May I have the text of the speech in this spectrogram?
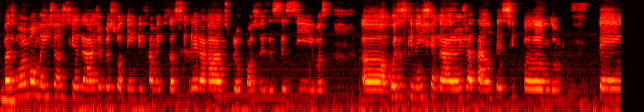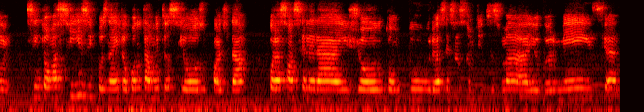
Mas normalmente a ansiedade, a pessoa tem pensamentos acelerados, preocupações excessivas, uh, coisas que nem chegaram já está antecipando, tem sintomas físicos, né? Então, quando está muito ansioso, pode dar coração acelerar, enjoo, tontura, sensação de desmaio, dormência,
